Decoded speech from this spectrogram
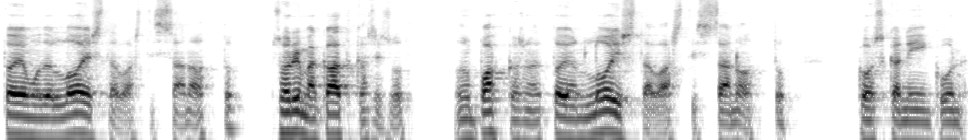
Toi on muuten loistavasti sanottu. Sori, mä katkasin sut. On pakko sanoa, että toi on loistavasti sanottu, koska niin kun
